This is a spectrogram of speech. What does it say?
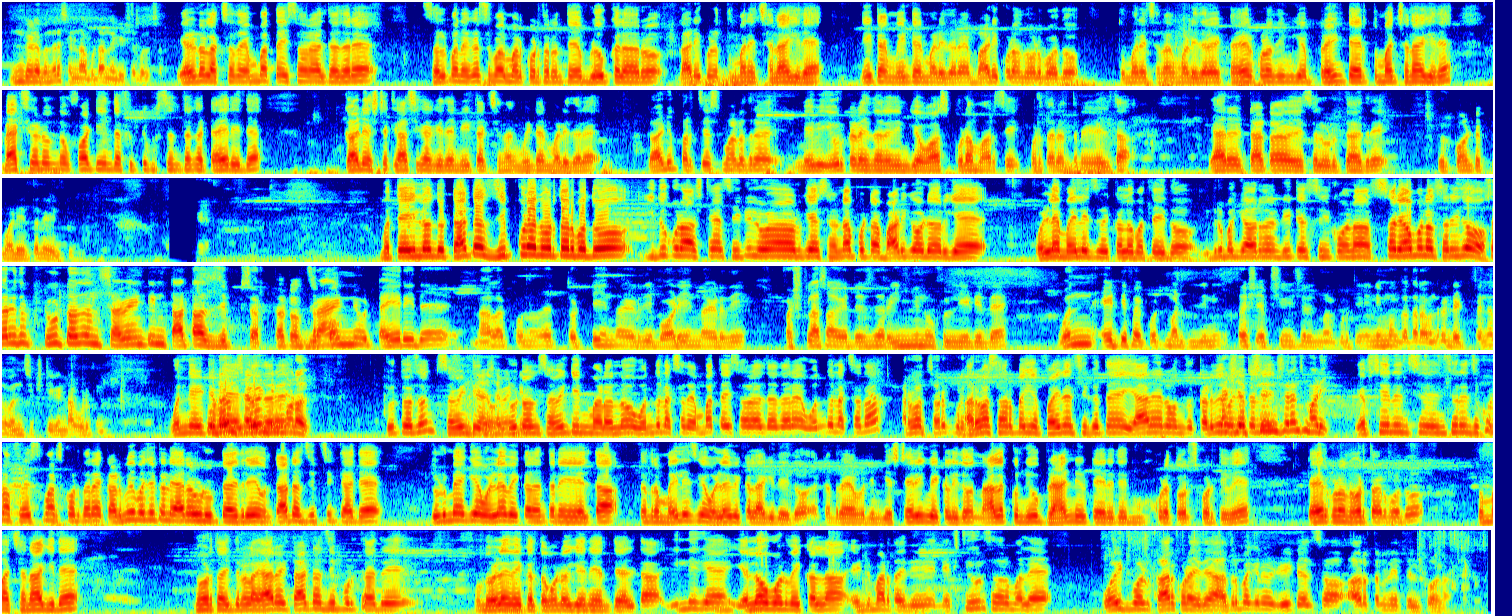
ಮುಂದ್ಗಡೆ ಬಂದ್ರೆ ಸಣ್ಣ ಪುಟ್ಟ ನೆಗೋಷಿಯಬಲ್ ಸರ್ ಎರಡು ಲಕ್ಷದ ಎಂಬತ್ತೈದು ಸಾವಿರ ಹೇಳ್ತಾ ಇದ್ದಾರೆ ಸ್ವಲ್ಪ ನೆಗೋಸಿಬಲ್ ಮಾಡ್ಕೊಡ್ತಾರಂತೆ. ಬ್ಲೂ ಕಲರು ಗಾಡಿ ಕೂಡ ತುಂಬಾ ಚೆನ್ನಾಗಿದೆ. ನೀಟಾಗಿ ಮೇಂಟೈನ್ ಮಾಡಿದ್ದಾರೆ. ಬಾಡಿ ಕೂಡ ನೋಡ್ಬೋದು. ತುಂಬಾ ಚೆನ್ನಾಗಿ ಮಾಡಿದ್ದಾರೆ. ಟೈರ್ ಕೂಡ ನಿಮಗೆ ಫ್ರಂಟ್ ಟೈರ್ ತುಂಬ ಚೆನ್ನಾಗಿದೆ. ಬ್ಯಾಕ್ ಸೈಡ್ ಒಂದು ಫಾರ್ಟಿಯಿಂದ ಫಿಫ್ಟಿ ಪರ್ಸೆಂಟ್ ತನಕ ಟೈರ್ ಇದೆ. ಗಾಡಿ ಅಷ್ಟೇ ಕ್ಲಾಸಿಕ್ ಆಗಿದೆ. ನೀಟಾಗಿ ಚೆನ್ನಾಗಿ ಮೇಂಟೈನ್ ಮಾಡಿದ್ದಾರೆ. ಗಾಡಿ ಪರ್ಚೇಸ್ ಮಾಡಿದ್ರೆ ಮೇ ಬಿ ಇವ್ರ ಕಡೆಯಿಂದಲೇ ನಿಮಗೆ ವಾಶ್ ಕೂಡ ಮಾಡಿಸಿ ಕೊಡ್ತಾರೆ ಅಂತಲೇ ಹೇಳ್ತಾ. ಯಾರು ಟಾಟಾ ಎಸ್ ಎಲ್ ಹುಡುಕ್ತಾ ಇದ್ರೆ ಇವ್ರು ಕಾಂಟ್ಯಾಕ್ಟ್ ಮಾಡಿ ಅಂತಲೇ ಹೇಳ್ತೀನಿ. ಮತ್ತೆ ಇಲ್ಲೊಂದು ಟಾಟಾ ಜಿಪ್ ಕೂಡ ನೋಡ್ತಾ ಇರ್ಬೋದು. ಇದು ಕೂಡ ಅಷ್ಟೇ ಸಿಟಿಲಿ ಓಡೋರಿಗೆ ಸಣ್ಣ ಪುಟ್ಟ ಬಾಡಿಗೆ ಹೊಡೆಯೋರಿಗೆ ಒಳ್ಳೆ ಮೈಲೇಜ್ ವೆಹಿಕಲ್ ಮತ್ತೆ ಇದು. ಇದ್ರ ಬಗ್ಗೆ ಅವ್ರ ಡೀಟೇಲ್ಸ್ ತಿಳ್ಕೋಣ ಸರ್ ಯಾವ ಮಾಡಲ್ ಸರ್ ಇದು? ಸರ್ ಇದು two thousand seventeen Tata zip sir Tata brand new tyre ಇದೆ. ನಾಲ್ಕು ತೊಟ್ಟಿಯಿಂದ ಹಿಡ್ದು ಬಾಡಿಯಿಂದ ಹಿಡ್ದು ಫಸ್ಟ್ ಕ್ಲಾಸ್ ಆಗೈತೆ ಸರ್ ಇಂಜಿನು ಫುಲ್ ನೀಟ್ ಇದೆ. ಒನ್ ಏಯ್ಟಿ ಫೈವ್ ಕೊಟ್ಟು ಮಾಡ್ತಿದ್ದೀನಿ. ಫ್ರೆಶ್ ಎಫ್ ಸಿ ಇನ್ಶೂರೆನ್ಸ್ ಮಾಡ್ಕೊಡ್ತೀನಿ. ನಿಮ್ಮ ಥರ ಬಂದ್ರೆ ಡೆಟ್ ಫೈನಲ್ ಒನ್ ಸಿಕ್ಸ್ಟಿ ಗಂಟೆ ಕೊಡ್ತೀನಿ. One eighty five seventeen model two thousand seventeen two thousand seventeen model ಒಂದು ಲಕ್ಷದ ಎಂಬತ್ತೈದು ಸಾವಿರ ಹೇಳ್ತಾ ಇದ್ದಾರೆ. ಒಂದು ಲಕ್ಷದ ಅರವತ್ತು ಸಾವಿರ ಅರವತ್ತು ಸಾವಿರ ರೂಪಾಯಿಗೆ ಫೈನಲ್ ಸಿಗುತ್ತೆ. ಯಾರ್ಯಾರು ಒಂದು ಕಡಿಮೆ ಬಜೆಟ್ ಅಲ್ಲಿ ಇನ್ಶೂರೆನ್ಸ್ ಮಾಡಿ. ಎಫ್ ಸಿ ಇನ್ಸೂರೆನ್ಸ್ ಕೂಡ ಫ್ರೆಶ್ ಕೊಡ್ತಾರೆ. ಕಡಿಮೆ ಬಜೆಟ್ ಅಲ್ಲಿ ಯಾರು ಹುಡುಕ್ತಾ ಇದ್ರಿ? ಒಂದು ಟಾಟಾ ಜಿಪ್ ಸಿಗ್ತಾ ಇದೆ. ದುಡಿಮೆಗೆ ಒಳ್ಳೆ ವೆಹಿಕಲ್ ಅಂತಾನೆ ಹೇಳ್ತಾ ಯಾಕಂದ್ರೆ ಮೈಲೇಜ್ಗೆ ಒಳ್ಳೆ ವೆಹಿಕಲ್ ಆಗಿದೆ ಇದು. ಯಾಕಂದ್ರೆ ನಿಮ್ಗೆ ಸ್ಟೇರಿಂಗ್ ವೆಹಿಕಲ್ ಇದು. ನಾಲ್ಕು ನ್ಯೂ ಬ್ರ್ಯಾಂಡ್ ನ್ಯೂ ಟೈರ್ ಇದೆ. ನಿಮ್ಗೂ ಕೂಡ ತೋರಿಸ್ಕೊಡ್ತೀವಿ. ಟೈರ್ ಕೂಡ ನೋಡ್ತಾ ಇರ್ಬೋದು. ತುಂಬಾ ಚೆನ್ನಾಗಿದೆ. ನೋಡ್ತಾ ಇದ್ದೀರಲ್ಲ, ಯಾರು ಟಾಟಾ ಜೀಪ್ ಹುಡ್ತಾ ಇದ್ರಿ ಒಂದು ಒಳ್ಳೆ ವೆಹಿಕಲ್ ತಗೊಂಡೋಗೇನಿ ಅಂತ ಹೇಳ್ತಾ, ಇಲ್ಲಿಗೆ ಯೆಲ್ಲೋ ಬೋರ್ಡ್ ವೆಹಿಕಲ್ನ ಎಂಡ್ ಮಾಡ್ತಾ ಇದೀವಿ ನೆಕ್ಸ್ಟ್ ಇವ್ರ ಶೋರೂಮ್ ಅಲ್ಲೇ ವೈಟ್ ಬೋರ್ಡ್ ಕಾರ್ ಕೂಡ ಇದೆ. ಅದ್ರ ಬಗ್ಗೆ ಡೀಟೇಲ್ಸ್ ಅವ್ರ ಹತ್ರನೇ ತಿಳ್ಕೊಳ್ಳೋಣ.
